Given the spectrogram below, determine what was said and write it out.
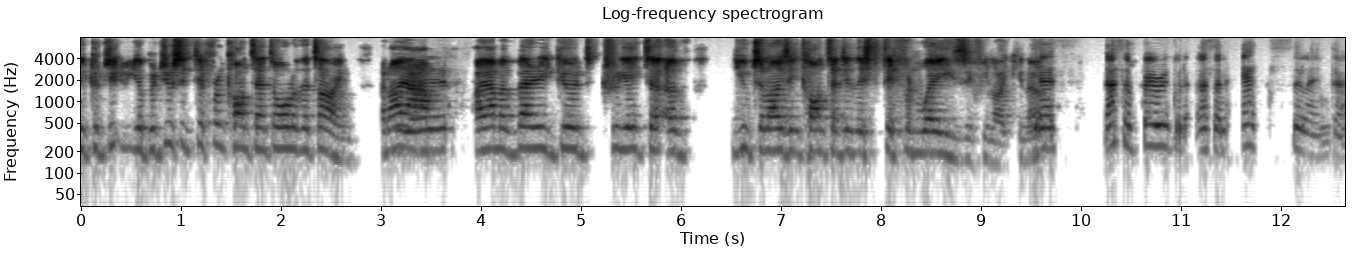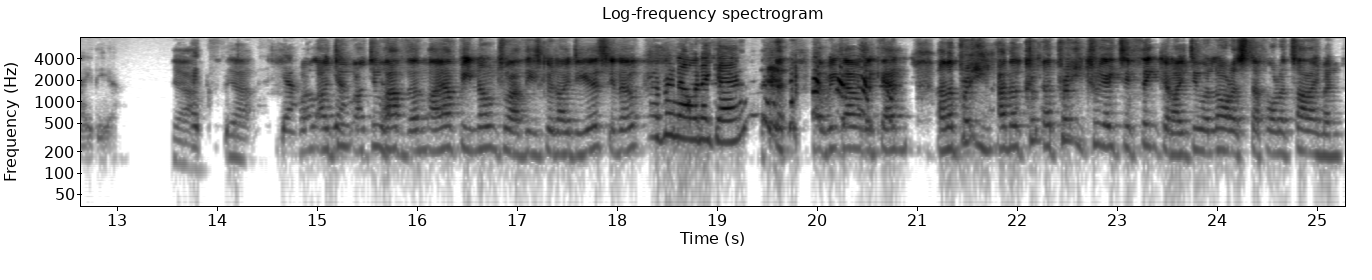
you could you're producing different content all of the time, and I am Yes, I am a very good creator of utilizing content in this different ways, if you like, you know. yes, That's a very good. That's an excellent idea. Yeah. Excellent. Yeah. Yeah. Well, I do. Yeah. I do have them. I have been known to have these good ideas. You know, Every now and again. every now and again. I'm a pretty. I'm a, a pretty creative thinker. I do a lot of stuff all the time. And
